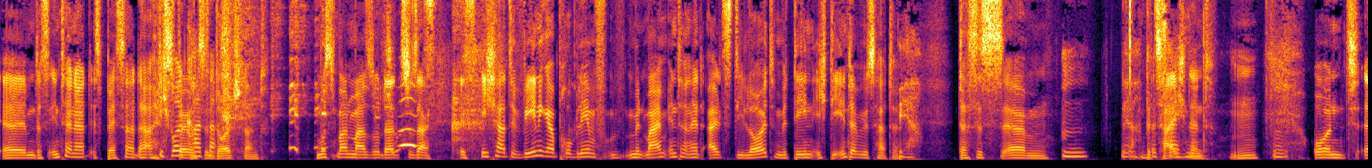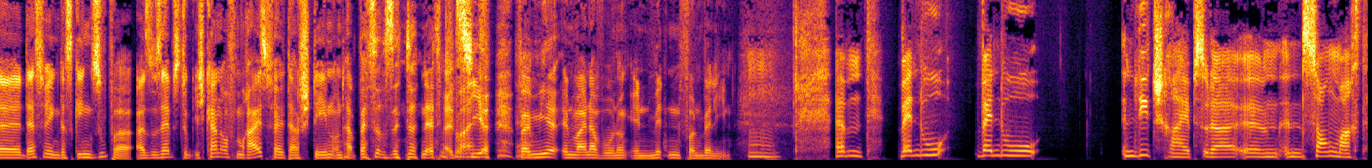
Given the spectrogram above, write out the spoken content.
Ähm, das Internet ist besser da als bei uns in Deutschland. Muss man mal so dazu sagen. Ich hatte weniger Probleme mit meinem Internet als die Leute, mit denen ich die Interviews hatte. Ja. Das ist ähm, Hm. Ja, bezeichnend. Mhm. Mhm. Und äh, deswegen, das ging super. Also selbst du, ich kann auf dem Reisfeld da stehen und habe besseres Internet Ich als weiß, hier bei ja. mir in meiner Wohnung inmitten von Berlin. Ähm, wenn du, wenn du ein Lied schreibst oder ähm, einen Song machst,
